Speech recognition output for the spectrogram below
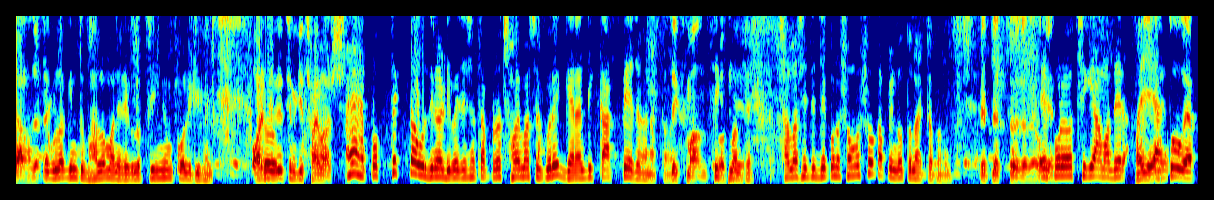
চার হাজার এগুলো কিন্তু ভালো মানের এগুলো প্রিমিয়াম কোয়ালিটি ভাই। ওয়ারেন্টি দিচ্ছেন কি ছয় মাস? হ্যাঁ হ্যাঁ, প্রত্যেকটা অরিজিনাল ডিভাইসের সাথে আপনারা ছয় মাসের করে গ্যারান্টি কার্ড পেয়ে যাবেন আপনারা। সিক্স মান্থ সিক্স মান্থের ছয় মাসেতে যে কোনো সমস্যা হোক আপনি নতুন একটা পাবেন। রিপ্লেস হয়ে যাবে ওকে এরপরে হচ্ছে কি আমাদের ভাই এত এত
